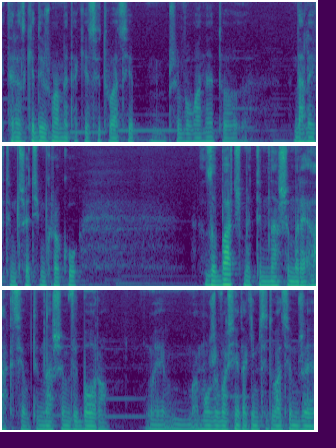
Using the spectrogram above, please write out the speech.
I teraz, kiedy już mamy takie sytuacje mm, przywołane, to dalej w tym trzecim kroku zobaczmy tym naszym reakcjom, tym naszym wyborom. Y, A może właśnie takim sytuacjom, że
